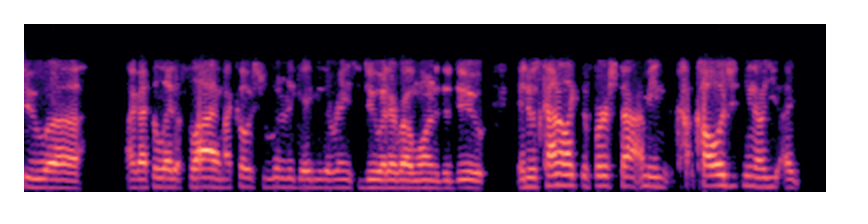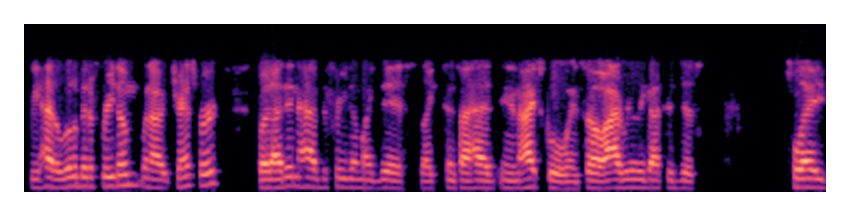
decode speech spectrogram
to uh, I got to let it fly. My coach literally gave me the reins to do whatever I wanted to do, and it was kind of like the first time. I mean, co- college, you know, you, I, we had a little bit of freedom when I transferred, but I didn't have the freedom like this, like since I had in high school, and so I really got to just play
